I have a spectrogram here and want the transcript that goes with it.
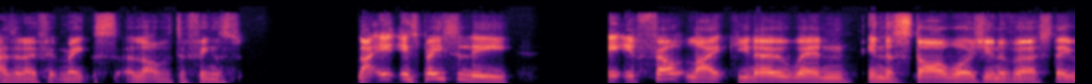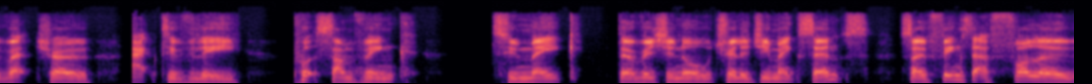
I don't know if it makes a lot of the things like it, it's basically. It, it felt like you know when in the Star Wars universe they retroactively put something to make the original trilogy make sense. So things that follow,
